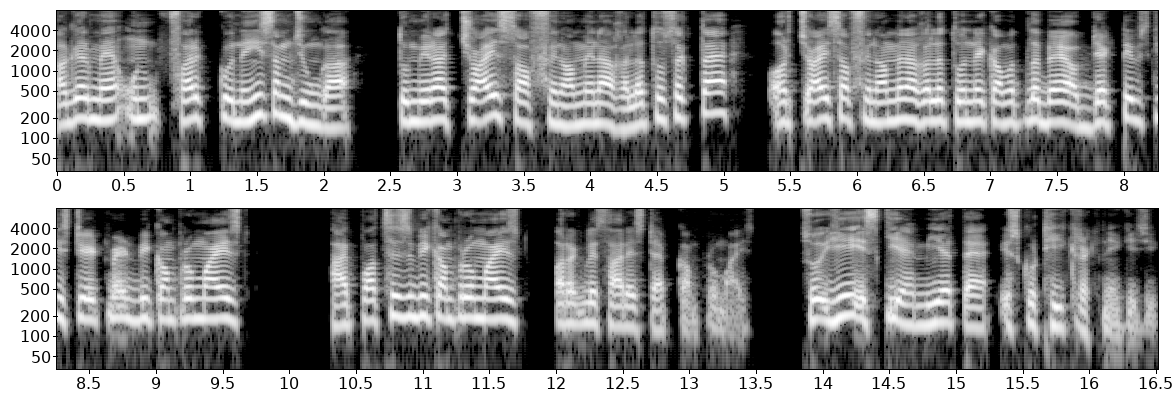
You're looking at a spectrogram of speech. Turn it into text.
अगर मैं उन फ़र्क को नहीं समझूँगा तो मेरा चॉइस ऑफ़ फिनमिना गलत हो सकता है और चॉइस ऑफ़ फिनमिना गलत होने का मतलब है ऑब्जेक्टिव्स की स्टेटमेंट भी कॉम्प्रोमाइज हाइपोथेसिस भी कॉम्प्रोमाइज और अगले सारे स्टेप कॉम्प्रोमाइज सो ये इसकी अहमियत है, इसको ठीक रखने की जी।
